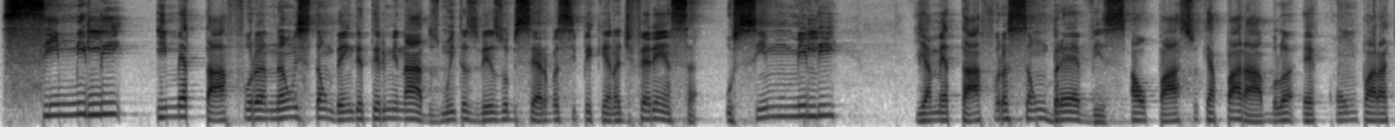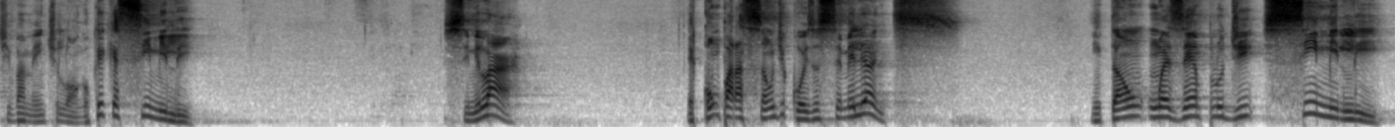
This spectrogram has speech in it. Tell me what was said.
simile e metáfora não estão bem determinados. Muitas vezes observa-se pequena diferença. O símile e a metáfora são breves, ao passo que a parábola é comparativamente longa. O que é símile? Similar. É comparação de coisas semelhantes. Então, um exemplo de símile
